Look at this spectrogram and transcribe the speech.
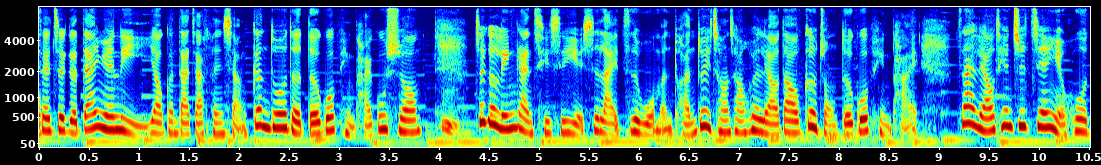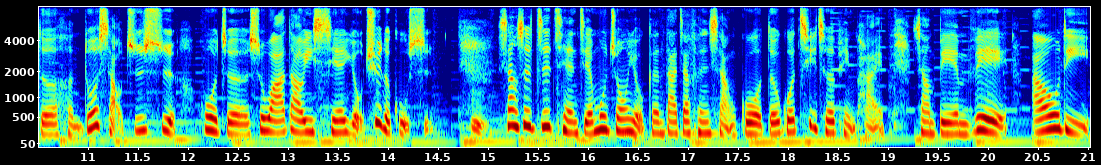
在这个单元里要跟大家分享更多的德国品牌故事哦。嗯，这个灵感其实也是来自我们团队常常会聊到各种德国品牌，在聊天之间也获得很多小知识，或者是挖到一些有趣的故事。嗯，像是之前节目中有跟大家分享过德国汽车品牌，像 BMW、Audi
